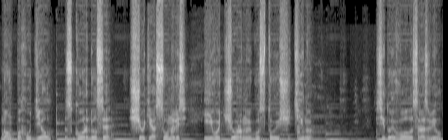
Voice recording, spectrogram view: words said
Но он похудел, сгорбился, щеки осунулись, и его черную густую щетину седой волос развил.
